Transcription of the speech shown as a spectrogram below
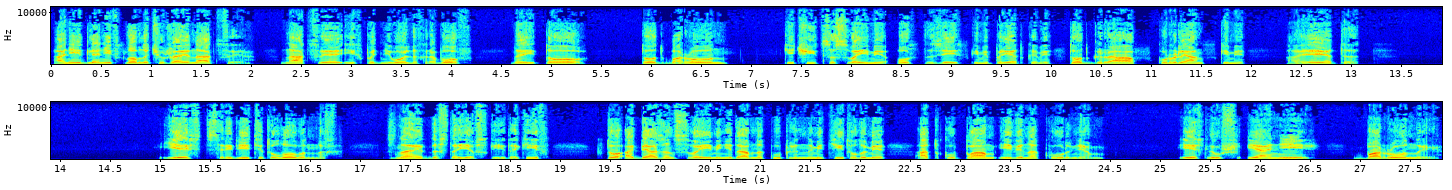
Они для них словно чужая нация, нация их подневольных рабов, Да и то, тот барон кичится своими остзейскими предками, тот граф курлянскими, а этот... Есть среди титулованных, знает Достоевский и таких, кто обязан своими недавно купленными титулами откупам и винокурням. Если уж и они бароны,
